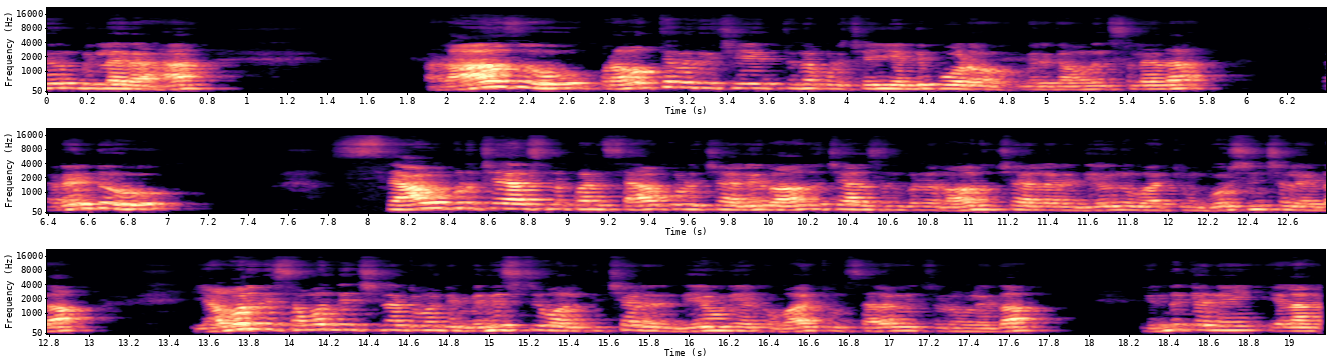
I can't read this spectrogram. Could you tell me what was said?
దేవుని పిల్లరా రాజు ప్రవక్త మీద చేయెత్తినప్పుడు చెయ్యి ఎండిపోవడం మీరు గమనించలేదా? రెండు సేవకుడు చేయాల్సిన పని సేవకుడు చేయాలి రాజు చేయాల్సిన పని రాజు చేయాలని దేవుని వాక్యం ఘోషించలేదా? ఎవరికి సంబంధించినటువంటి మినిస్ట్రీ వాళ్ళకి ఇచ్చాడని దేవుని యొక్క వాక్యం సెలవించడం లేదా? ఎందుకని ఇలాగ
